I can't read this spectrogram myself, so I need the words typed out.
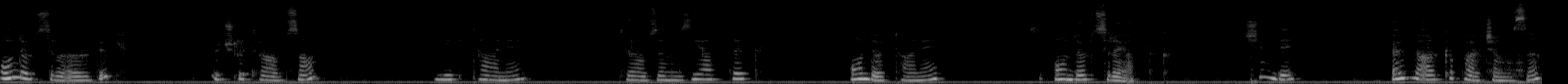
14 sıra ördük. Üçlü trabzan. 7 tane trabzanımızı yaptık. 14 tane 14 sıra yaptık. Şimdi ön ve arka parçamızı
